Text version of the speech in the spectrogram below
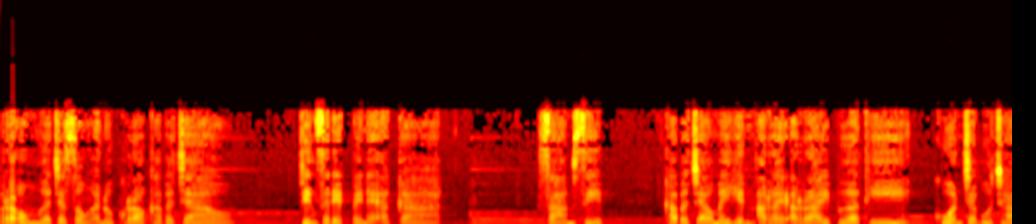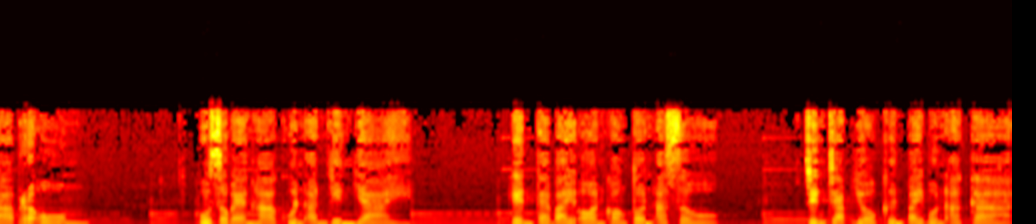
พระองค์เมื่อจะทรงอนุเคราะห์ข้าพเจ้า จึงเสด็จไปในอากาศ 30. ข้าพเจ้าไม่เห็นอะไรอะไรเพื่อที่ควรจะบูชาพระองค์ ผู้สแสวงหาคุณอันยิ่งใหญ่ เห็นแต่ใบอ่อนของต้นอโศก จึงจับโยกขึ้นไปบนอากาศ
